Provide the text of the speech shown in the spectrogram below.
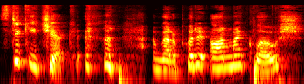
sticky chick. I'm going to put it on my cloche.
